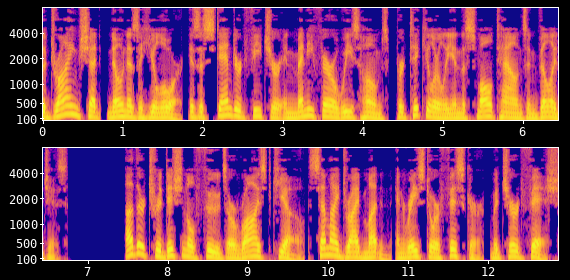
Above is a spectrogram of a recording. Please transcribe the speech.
The drying shed, known as a hjallur, is a standard feature in many Faroese homes, particularly in the small towns and villages. Other traditional foods are rawest kyo semi-dried mutton and reistur fisker, matured fish.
